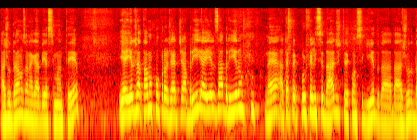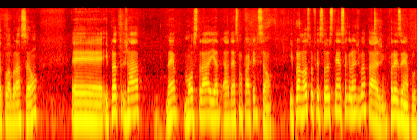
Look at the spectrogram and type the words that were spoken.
Ajudamos a NHB a se manter. E aí eles já estavam com o projeto de abrir, aí eles abriram, né, até por felicidade de ter conseguido, da, da ajuda, da colaboração, é, e para já né, mostrar a, a 14 edição. E para nós, professores, tem essa grande vantagem. Por exemplo,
